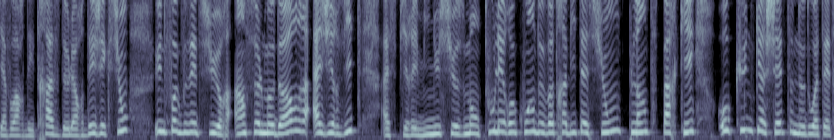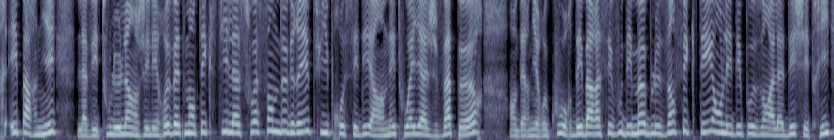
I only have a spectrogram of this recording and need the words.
y avoir des traces de leur déjection. Une fois que vous êtes sûr, un seul mot d'ordre, agir vite, aspirez minutieusement tous les recoins de votre habitation, plainte parquet, aucune cachette ne doit être épargnée. Lavez tout le linge et les revêtements textiles à 60 degrés, puis procédez à un nettoyage vapeur. En dernier recours, débarrassez-vous des meubles infectés en les déposant à la déchetterie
